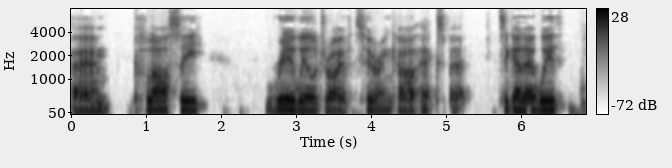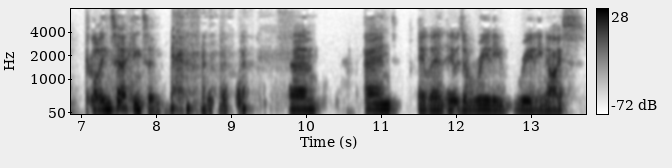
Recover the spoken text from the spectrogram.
um, classy, rear-wheel drive touring car expert together with Colin Turkington, um, and it was it was a really really nice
